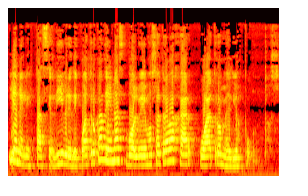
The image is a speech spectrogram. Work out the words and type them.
Y en el espacio libre de cuatro cadenas volvemos a trabajar cuatro medios puntos.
